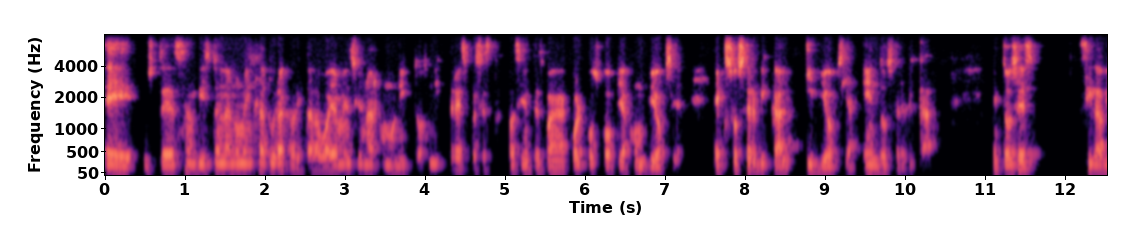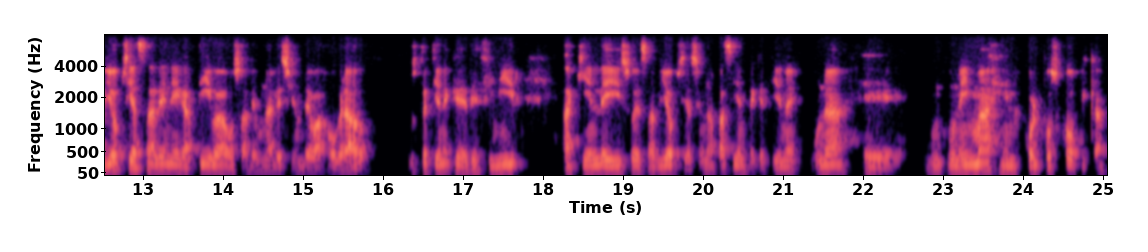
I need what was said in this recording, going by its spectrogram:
eh, ustedes han visto en la nomenclatura, que ahorita la voy a mencionar como NIC2, NIC3, pues estos pacientes van a colposcopia con biopsia exocervical y biopsia endocervical. Entonces, si la biopsia sale negativa o sale una lesión de bajo grado, usted tiene que definir a quién le hizo esa biopsia, si una paciente que tiene una eh, una imagen colposcópica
